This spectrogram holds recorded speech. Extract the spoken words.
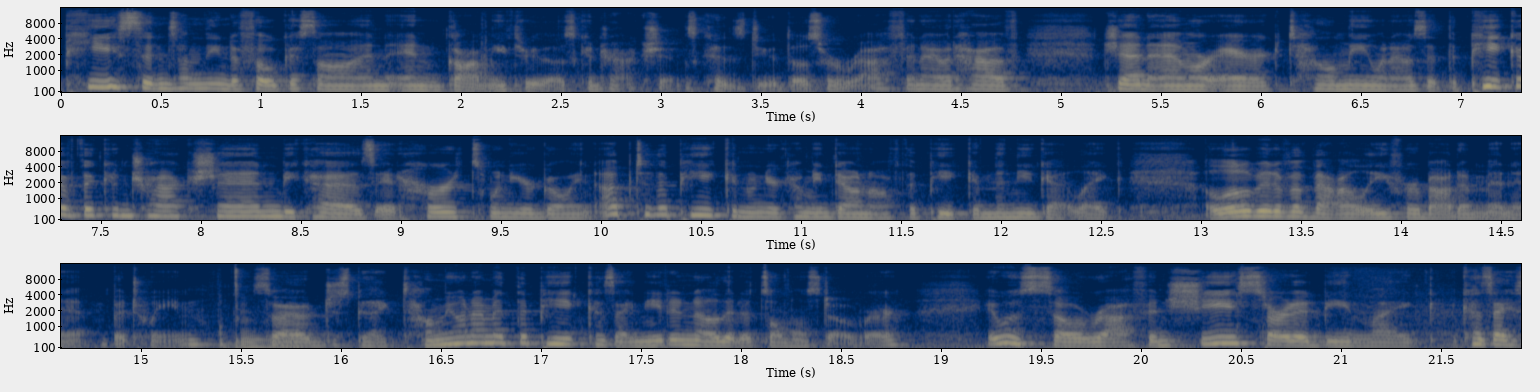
peace and something to focus on and got me through those contractions because dude those were rough. And i would have jen m or eric tell me when i was at the peak of the contraction because it hurts when you're going up to the peak and when you're coming down off the peak and then you get like a little bit of a valley for about a minute between. So i mm-hmm. would just be like tell me when i'm at the peak because i need to know that it's almost over. It was so rough and she started being like because i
